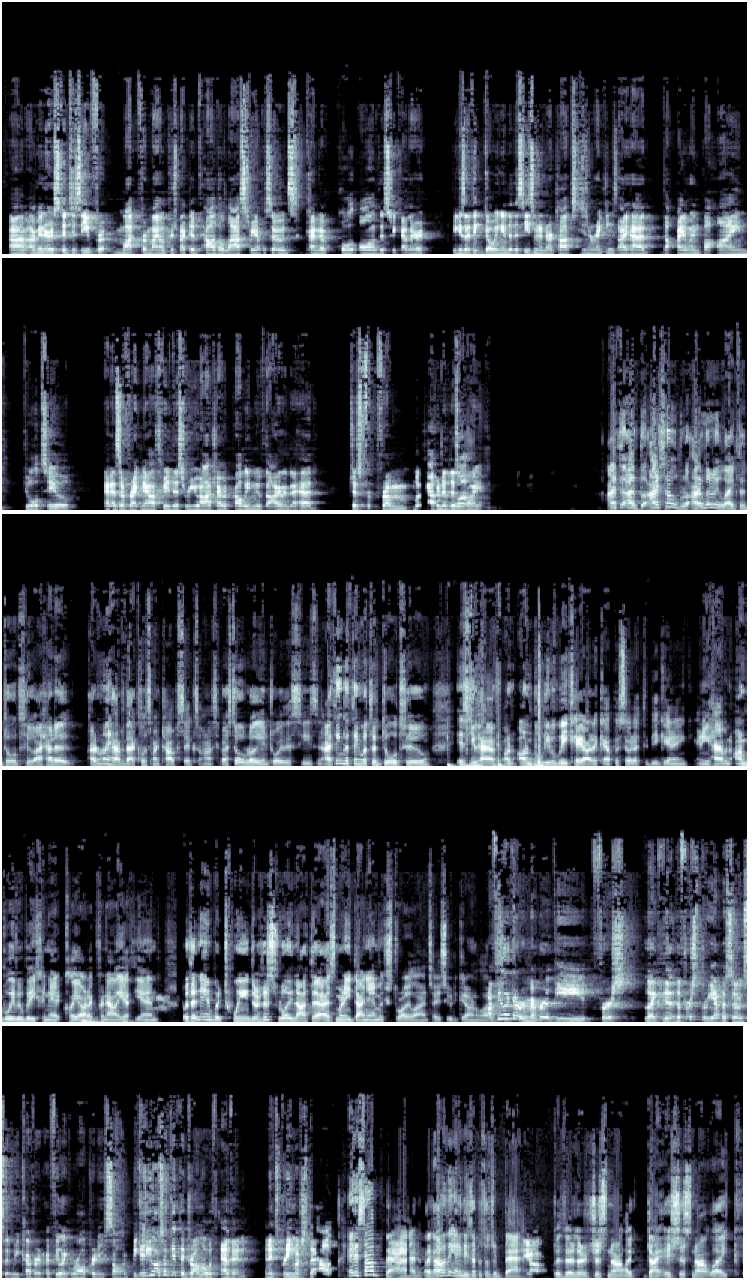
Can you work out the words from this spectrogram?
Um, I'm interested to see from my, from my own perspective how the last three episodes kind of pull all of this together. Because I think going into the season in our top season rankings, I had the island behind Duel Two, and as of right now, through this rewatch, I would probably move the island ahead, just fr- from what's happened to this Well, point. I th- I, th- I still I literally like the duel too. I had a I don't really have it that close to my top six honestly, but I still really enjoy this season. I think the thing with the duel two is you have an unbelievably chaotic episode at the beginning, and you have an unbelievably chaotic finale at the end. But then in between, there's just really not that as many dynamic storylines as you would get on a lot. I feel like I remember the first, like the, the first three episodes that we covered. I feel like we're all pretty solid because you also get the drama with Evan, and it's pretty much the house. and it's not bad. Like I don't think any of these episodes are bad, Yeah. but they're they're just not like di- it's just not like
